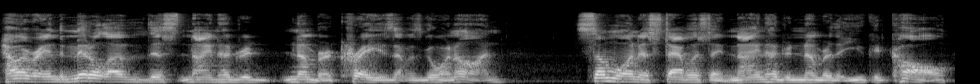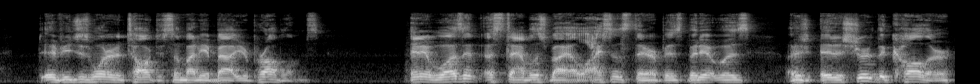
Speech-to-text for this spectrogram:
However, in the middle of this 900 number craze that was going on, someone established a 900 number that you could call if you just wanted to talk to somebody about your problems. And it wasn't established by a licensed therapist, but it was it assured the caller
